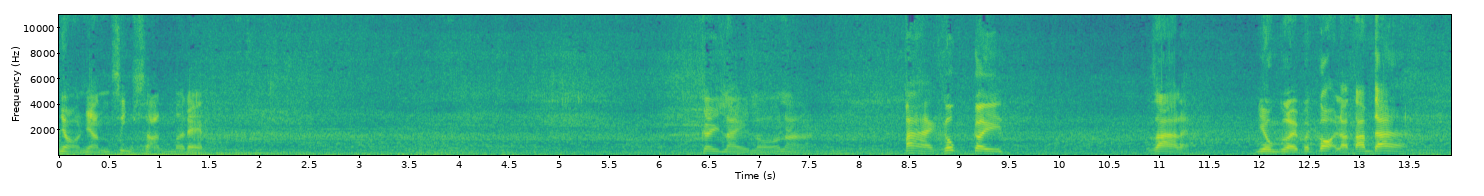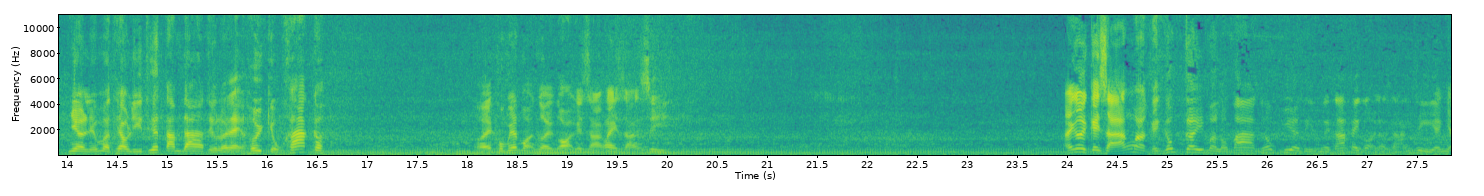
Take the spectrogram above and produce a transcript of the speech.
Nhỏ nhắn xinh xắn mà đẹp. Cây này nó là ba gốc cây ra này. Nhiều người vẫn gọi là tam đa. Nhưng mà nếu mà theo lý thuyết tam đa thì nó lại hơi kiểu khác cơ. Đấy, không biết mọi người gọi cái dáng này dáng gì. Anh ơi cái dáng mà cái gốc cây mà nó ba cái gốc kia thì người ta hay gọi là dáng gì anh nhỉ?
